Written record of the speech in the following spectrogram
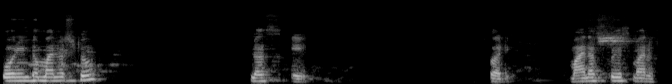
Four into minus two, plus eight sorry, minus 2 is minus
